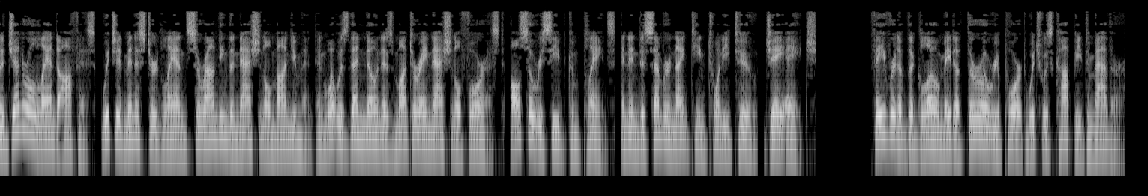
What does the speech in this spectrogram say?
The General Land Office, which administered lands surrounding the National Monument and what was then known as Monterey National Forest, also received complaints, and in December 1922, J.H. Favorite of the GLO made a thorough report which was copied to Mather.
